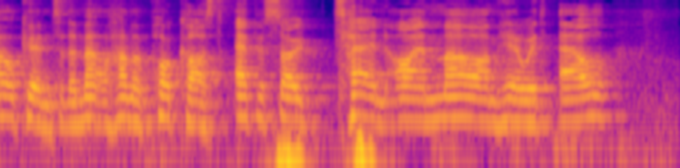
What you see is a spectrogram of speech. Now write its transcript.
Welcome to the Metal Hammer Podcast, episode 10. I am Mo, I'm here with Elle.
